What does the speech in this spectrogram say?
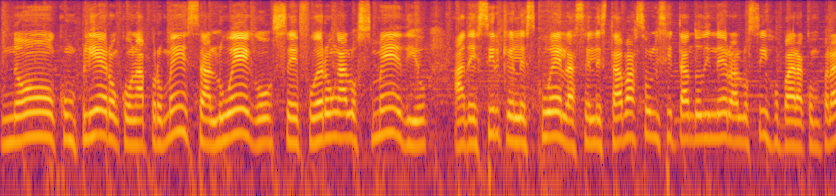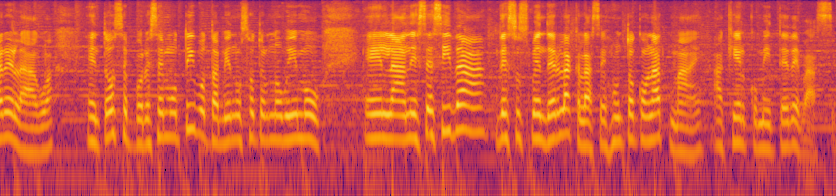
no cumplieron con la promesa, luego se fueron a los medios a decir que en la escuela se le estaba solicitando dinero a los hijos para comprar el agua, entonces por ese motivo también nosotros no vimos en la necesidad de suspender la clase junto con la ATMAE, aquí el comité de base.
